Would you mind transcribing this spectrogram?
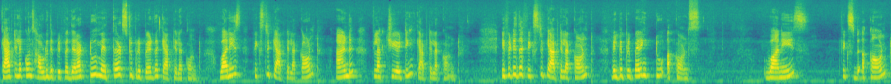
Capital accounts how do they prepare? There are two methods to prepare the capital account. One is fixed capital account and fluctuating capital account if it is a fixed capital account we'll be preparing two accounts one is fixed account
